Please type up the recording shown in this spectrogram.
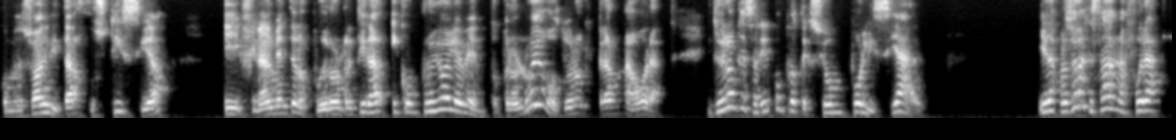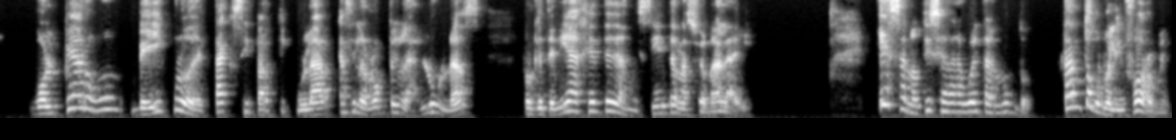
comenzó a gritar justicia y finalmente los pudieron retirar y concluyó el evento, pero luego tuvieron que esperar una hora y tuvieron que salir con protección policial. Y las personas que estaban afuera golpearon un vehículo de taxi particular, casi le rompen las lunas, porque tenía gente de Amnistía Internacional ahí. Esa noticia da la vuelta al mundo, tanto como el informe.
